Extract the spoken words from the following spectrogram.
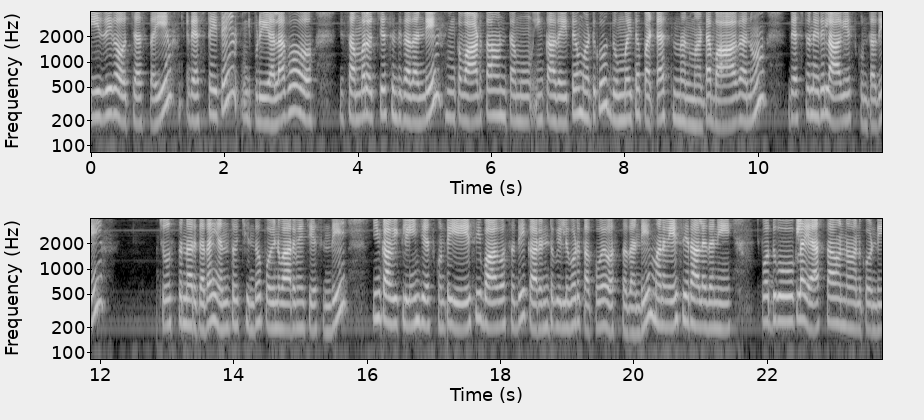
ఈజీగా వచ్చేస్తాయి. రెస్ట్ అయితే ఇప్పుడు ఎలాగో సమ్మర్ వచ్చేసింది కదండి. ఇంకా వాడుతూ ఉంటాము. ఇంకా అదైతే మటుకు దుమ్ము అయితే పట్టేస్తుంది అనమాట బాగాను. రెస్ట్ అనేది లాగేసుకుంటుంది. చూస్తున్నారు కదా ఎంత వచ్చిందో పోయిన వారమే చేసింది. ఇంకా అవి క్లీన్ చేసుకుంటే ఏసీ బాగా వస్తుంది కరెంటు బిల్లు కూడా తక్కువే వస్తుందండి. మనం ఏసీ రాలేదని పొద్దుగోకులా వేస్తూ ఉన్నాం అనుకోండి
